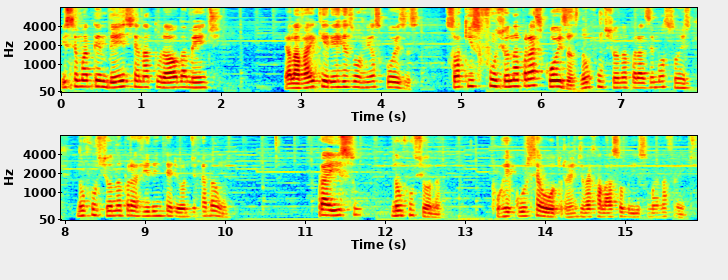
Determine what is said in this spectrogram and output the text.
Isso é uma tendência natural da mente. Ela vai querer resolver as coisas. Só que isso funciona para as coisas, não funciona para as emoções, não funciona para a vida interior de cada um. Para isso, não funciona. O recurso é outro, a gente vai falar sobre isso mais na frente.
